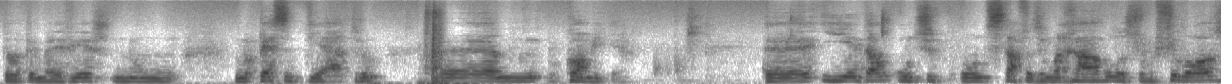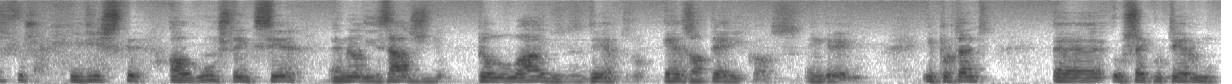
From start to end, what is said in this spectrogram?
pela primeira vez num, numa peça de teatro cómica Uh, e então, onde se, onde se está a fazer uma rábula sobre filósofos e diz-se que alguns têm que ser analisados do, pelo lado de dentro, esotéricos, em grego. E, portanto, uh, eu sei que o termo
